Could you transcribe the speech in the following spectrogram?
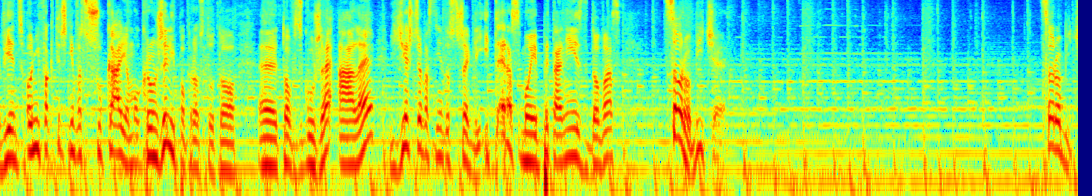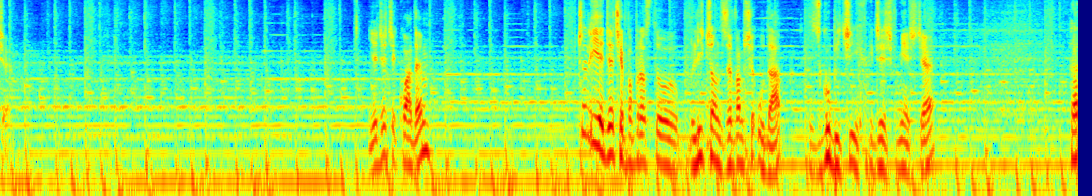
Więc oni faktycznie was szukają, okrążyli po prostu to, e, to wzgórze, ale jeszcze was nie dostrzegli. I teraz moje pytanie jest do was: co robicie? Co robicie? Jedziecie kładem? Czyli jedziecie po prostu licząc, że wam się uda zgubić ich gdzieś w mieście. Eee,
